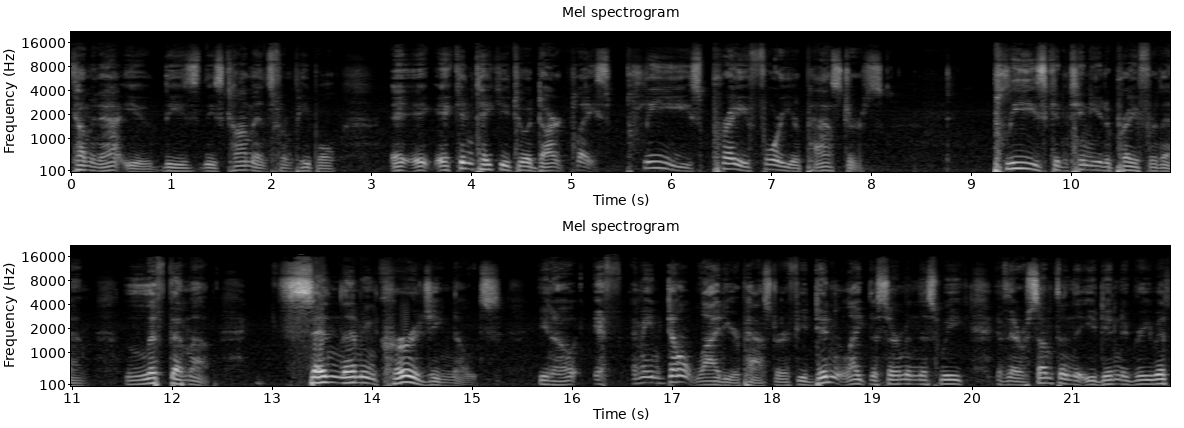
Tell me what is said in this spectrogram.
coming at you, these these comments from people, it, it, it can take you to a dark place. Please pray for your pastors. Please continue to pray for them. Lift them up. Send them encouraging notes. You know, if I mean, don't lie to your pastor. If you didn't like the sermon this week, if there was something that you didn't agree with,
